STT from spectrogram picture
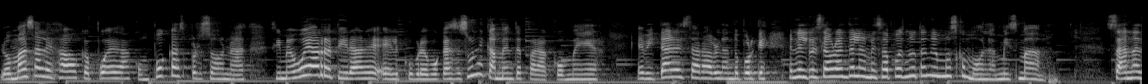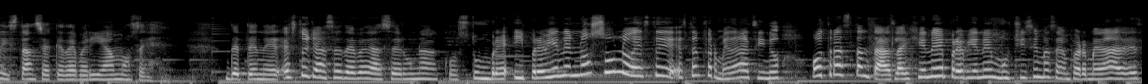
lo más alejado que pueda, con pocas personas. Si me voy a retirar el cubrebocas, es únicamente para comer, evitar estar hablando, porque en el restaurante en la mesa, pues no tenemos como la misma sana distancia que deberíamos de tener. Esto ya se debe de hacer una costumbre y previene no solo este, esta enfermedad, sino otras tantas. La higiene previene muchísimas enfermedades,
